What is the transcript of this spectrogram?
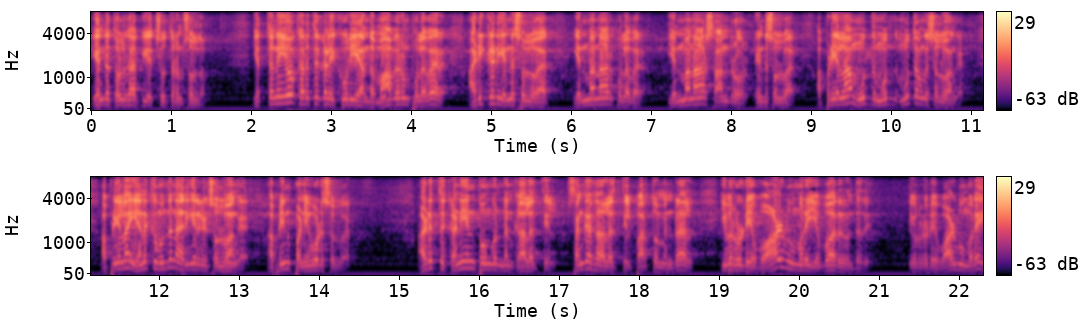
என்று தொல்காப்பிய சூத்திரம் சொல்லும். எத்தனையோ கருத்துக்களை கூறிய அந்த மாபெரும் புலவர் அடிக்கடி என்ன சொல்லுவார்? என்மனார் புலவர் என்மனார் சான்றோர் என்று சொல்வார். அப்படியெல்லாம் மூத்த மூத்த- மூத்தவங்க சொல்லுவாங்க. அப்படியெல்லாம் எனக்கு முந்தின அறிஞர்கள் சொல்லுவாங்க அப்படின்னு பணிவோடு சொல்வார். அடுத்து கணியன் பூங்குன்றன் காலத்தில் சங்க காலத்தில் பார்த்தோம் என்றால் இவர்களுடைய வாழ்வு முறை எவ்வாறு இருந்தது? இவர்களுடைய வாழ்வு முறை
